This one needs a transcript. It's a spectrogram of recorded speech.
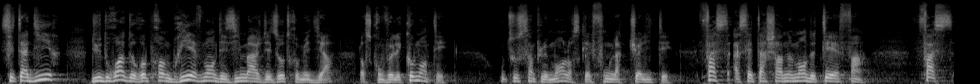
c'est-à-dire du droit de reprendre brièvement des images des autres médias lorsqu'on veut les commenter, ou tout simplement lorsqu'elles font l'actualité. Face à cet acharnement de TF1, face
